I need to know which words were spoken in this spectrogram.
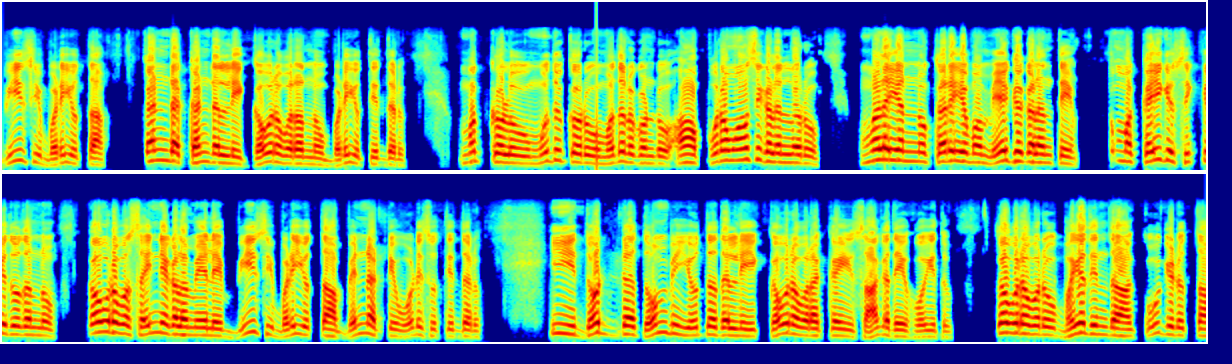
ಬೀಸಿ ಬಡಿಯುತ್ತಾ ಕಂಡ ಕಂಡಲ್ಲಿ ಕೌರವರನ್ನು ಬಡಿಯುತ್ತಿದ್ದರು. ಮಕ್ಕಳು, ಮುದುಕರು ಮೊದಲುಗೊಂಡು ಆ ಪುರವಾಸಿಗಳೆಲ್ಲರೂ ಮಳೆಯನ್ನು ಕರೆಯುವ ಮೇಘಗಳಂತೆ ತಮ್ಮ ಕೈಗೆ ಸಿಕ್ಕಿದುದನ್ನು ಕೌರವ ಸೈನ್ಯಗಳ ಮೇಲೆ ಬೀಸಿ ಬಡಿಯುತ್ತಾ ಬೆನ್ನಟ್ಟಿ ಓಡಿಸುತ್ತಿದ್ದರು. ಈ ದೊಡ್ಡ ದೊಂಬಿ ಯುದ್ಧದಲ್ಲಿ ಕೌರವರ ಕೈ ಸಾಗದೆ ಹೋಯಿತು. ಕೌರವರು ಭಯದಿಂದ ಕೂಗಿಡುತ್ತಾ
